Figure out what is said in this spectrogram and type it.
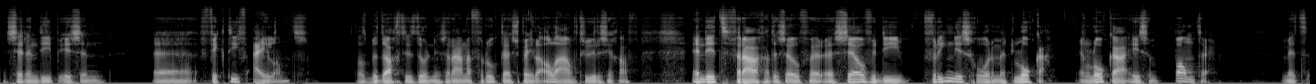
En Serendip is een eh, fictief eiland. Dat bedacht is door Nisrana Farouk. Daar spelen alle avonturen zich af. En dit verhaal gaat dus over Selvi die vriend is geworden met Lokka. En Lokka is een panter. Met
